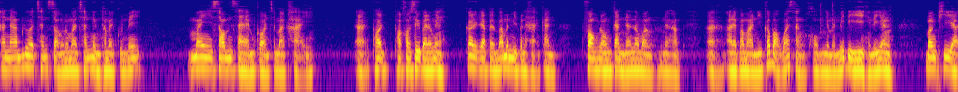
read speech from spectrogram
อาน้ำรั่วชั้นสองลงมาชั้นหนึ่งทำไมคุณไม่ไม่ซ่อมแซมก่อนจะมาขาย อ่าพอพอเขาซื้อไปแล้วไง ก็เลยกลายเป็นว่ามันมีปัญหากันฟ้องร้องกันนะระวังนะครับอ่าอะไรประมาณนี้ก็บอกว่าสังคมเนี่ยมันไม่ดีเห็นหรือยังบางทีอะ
